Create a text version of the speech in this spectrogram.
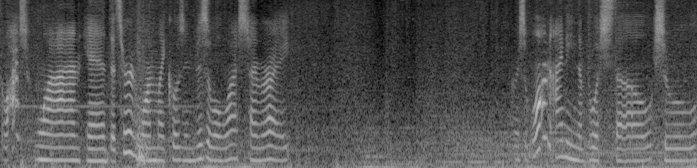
The last one and the third one like was invisible last time, right? There's one hiding in the bush though, so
